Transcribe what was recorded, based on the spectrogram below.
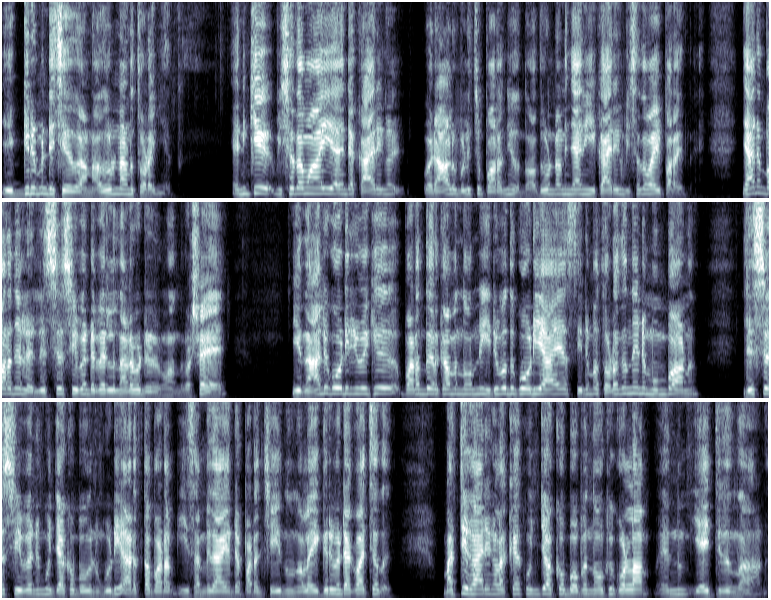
എഗ്രിമെന്റ് ചെയ്തതാണ്. അതുകൊണ്ടാണ് തുടങ്ങിയത്. എനിക്ക് വിശദമായി അതിന്റെ കാര്യങ്ങൾ ഒരാൾ വിളിച്ച് പറഞ്ഞു തന്നു. അതുകൊണ്ടാണ് ഞാൻ ഈ കാര്യം വിശദമായി പറയുന്നത്. ഞാനും പറഞ്ഞല്ലോ ലിസ്റ്റ് ശിവന്റെ പേരിൽ നടപടി എടുക്കണമെന്ന് പക്ഷേ ഈ നാല് കോടി രൂപയ്ക്ക് പണം തീർക്കാമെന്ന് പറഞ്ഞ് ഇരുപത് കോടിയായ സിനിമ തുടങ്ങുന്നതിന് മുമ്പാണ് ലിസ്റ്റ് ശിവനും കുഞ്ചാക്കോ ബോബനും കൂടി അടുത്ത പടം ഈ സംവിധായകന്റെ പടം ചെയ്യുന്നു എന്നുള്ള എഗ്രിമെന്റ് ഒക്കെ വച്ചത്. മറ്റു കാര്യങ്ങളൊക്കെ കുഞ്ചാക്കോ ബോബൻ നോക്കിക്കൊള്ളാം എന്നും ഏറ്റിരുന്നതാണ്.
